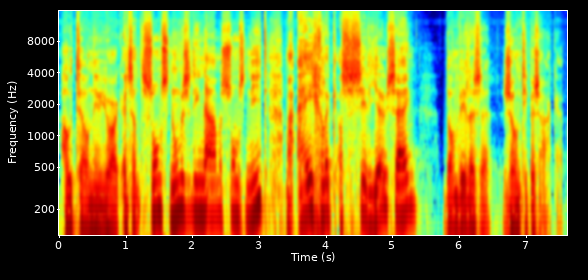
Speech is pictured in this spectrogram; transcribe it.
Hotel New York. En soms noemen ze die namen, soms niet. Maar eigenlijk, als ze serieus zijn, dan willen ze zo'n type zaak hebben.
